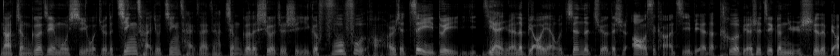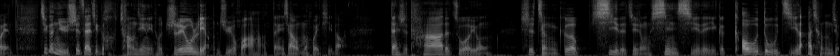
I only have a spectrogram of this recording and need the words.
那整个这幕戏，我觉得精彩就精彩在它整个的设置是一个夫妇哈，而且这一对演员的表演，我真的觉得是奥斯卡级别的，特别是这个女士的表演。这个女士在这个场景里头只有两句话哈，等一下我们会提到，但是她的作用。是整个戏的这种信息的一个高度集大成者。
